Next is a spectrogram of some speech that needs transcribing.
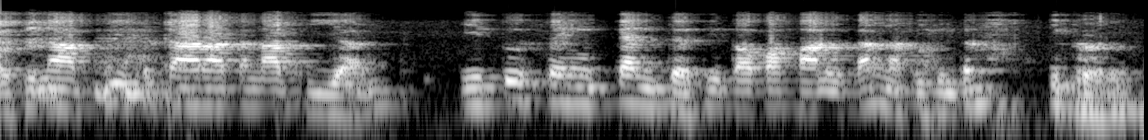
Jadi Nabi secara kenabian itu sengken jadi tokoh panutan Nabi Sinten Ibrahim.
